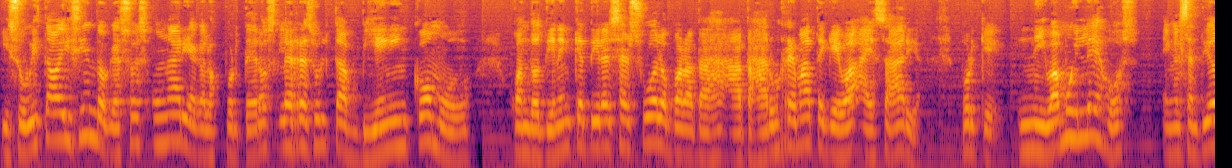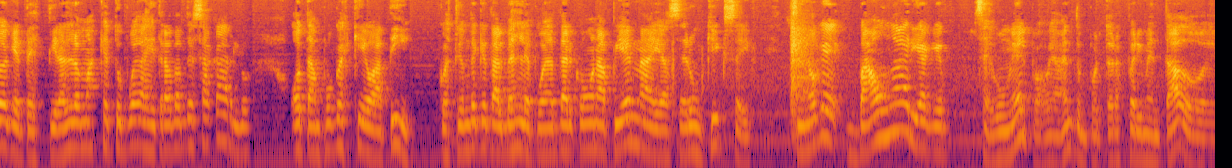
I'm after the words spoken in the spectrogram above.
Y Subi estaba diciendo que eso es un área que a los porteros les resulta bien incómodo cuando tienen que tirarse al suelo para ataja- atajar un remate que va a esa área. Porque ni va muy lejos en el sentido de que te estiras lo más que tú puedas y tratas de sacarlo, o tampoco es que va a ti. Cuestión de que tal vez le puedas dar con una pierna y hacer un kick save. Sino que va a un área que, según él, pues obviamente un portero experimentado, eh,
